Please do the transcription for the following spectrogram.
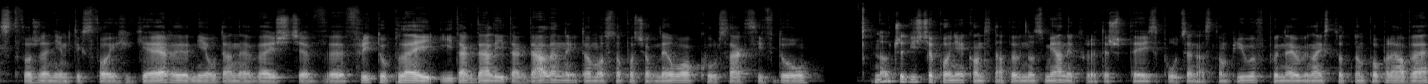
stworzeniem tych swoich gier, nieudane wejście w free to play i tak dalej, i tak dalej. No i to mocno pociągnęło kurs akcji w dół. No oczywiście poniekąd na pewno zmiany, które też w tej spółce nastąpiły, wpłynęły na istotną poprawę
